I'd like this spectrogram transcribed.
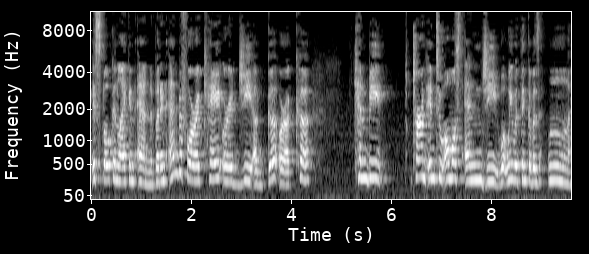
is spoken like an N, but an N before a K or a G, a G or a K, can be turned into almost NG, what we would think of as mm,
